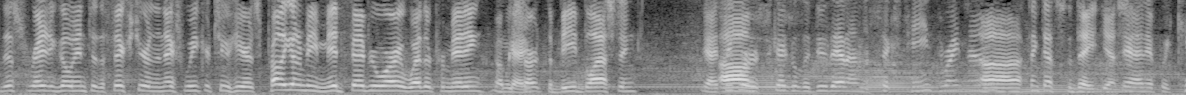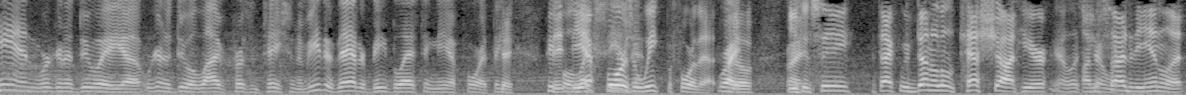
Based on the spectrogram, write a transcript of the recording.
this ready to go into the fixture in the next week or two here. It's probably going to be mid-February, weather permitting, when we start the bead blasting. Yeah, I think Um, we're scheduled to do that on the 16th right now. Uh, I think that's the date. Yes. yeah, and if we can, we're going to do a uh, we're going to do a live presentation of either that or bead blasting the F4. I think Okay. The, people the like F4 seeing is a week before that. Right, So you right. can see, in fact, we've done a little test shot here Yeah, on the side it. of the inlet.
